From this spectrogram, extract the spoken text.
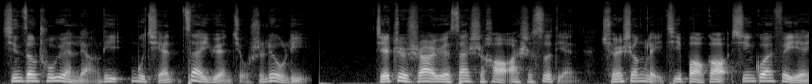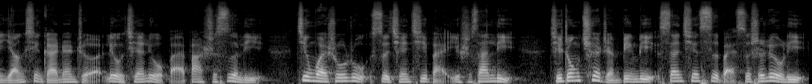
新增出院两例，目前在院九十六例。截至十二月三十号二十四点，全省累计报告新冠肺炎阳性感染者六千六百八十四例，境外输入四千七百一十三例，其中确诊病例三千四百四十六例，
